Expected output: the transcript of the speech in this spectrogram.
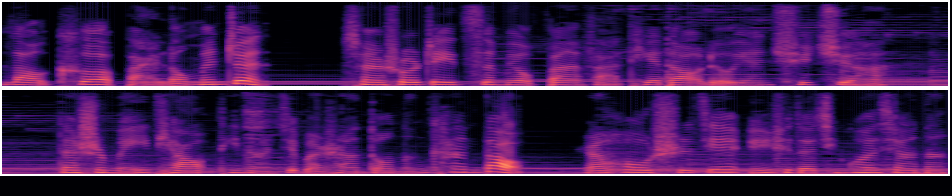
唠嗑、摆龙门阵。虽然说这一次没有办法贴到留言区去哈，但是每一条缇娜基本上都能看到。然后时间允许的情况下呢，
